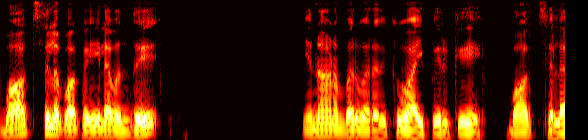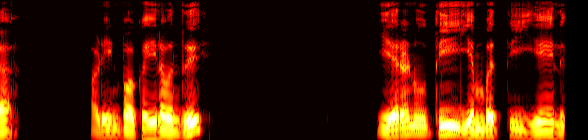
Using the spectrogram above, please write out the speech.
பாக்ஸில் பார்க்கையில் வந்து என்ன நம்பர் வரதுக்கு வாய்ப்பு இருக்குது பாக்ஸில் அப்படின்னு பார்க்கையில் வந்து இரநூத்தி எண்பத்தி ஏழு.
